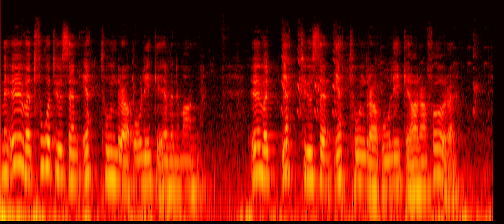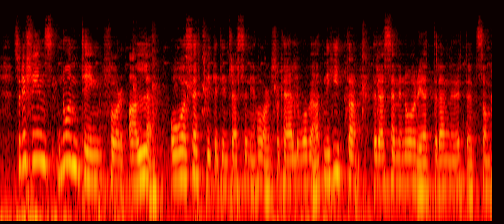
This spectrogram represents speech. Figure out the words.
med över 2100 olika evenemang. Över 1100 olika arrangörer. Så det finns någonting för alla. Oavsett vilket intresse ni har så kan jag lova att ni hittar det där seminariet, det där mötet som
